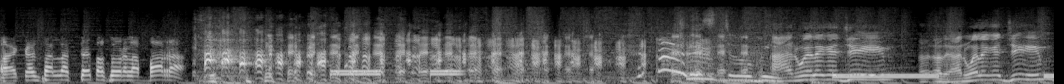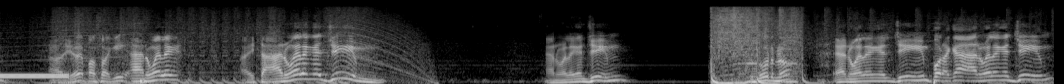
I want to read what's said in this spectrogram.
Va a alcanzar las tetas sobre las barras. Estúpido. Anuel en el gym. Ah, Anuel en el gym. Adiós, ¿qué pasó aquí? Anuel en. Ahí está, Anuel en el gym. Anuel en el gym. Su turno. Anuel en el gym. Por acá, Anuel en el gym.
